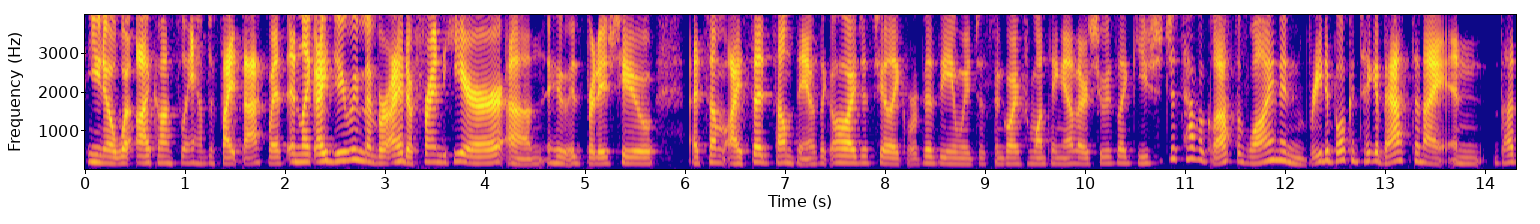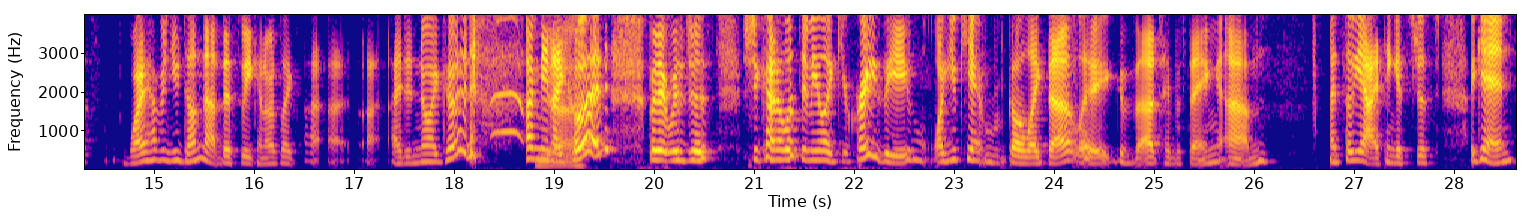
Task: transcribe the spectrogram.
you know what I constantly have to fight back with. And like I do remember, I had a friend here um, who is British who at some I said something. I was like, "Oh, I just feel like we're busy and we've just been going from one thing to another." She was like, "You should just have a glass of wine and read a book and take a bath tonight." And that's why haven't you done that this week? And I was like, "I, I, I didn't know I could." I mean, yeah. I could, but it was just she kind of looked at me like, "You're crazy. Like you can't go like that, like that type of thing." Um, and so, yeah, I think it's just, again,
